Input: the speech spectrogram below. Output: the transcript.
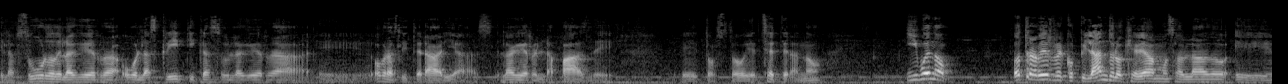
el absurdo de la guerra o las críticas sobre la guerra, eh, obras literarias, la guerra y la paz de Tolstoy, etcétera, ¿no? Y bueno, otra vez recopilando lo que habíamos hablado eh,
